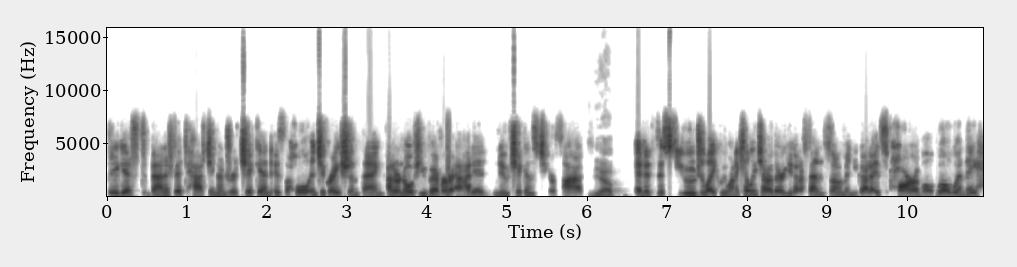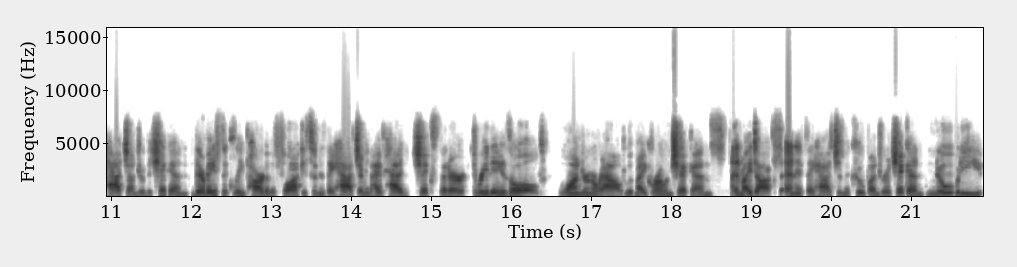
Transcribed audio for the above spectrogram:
biggest benefit to hatching under a chicken is the whole integration thing. I don't know if you've ever added new chickens to your flock. Yep. And it's this huge, like, we want to kill each other. You got to fence them and you got to, it's horrible. Well, when they hatch under the chicken, they're basically part of the flock as soon as they hatch. I mean, I've had chicks that are three days old wandering around with my grown chickens and my ducks. And if they hatch in the coop under a chicken, nobody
